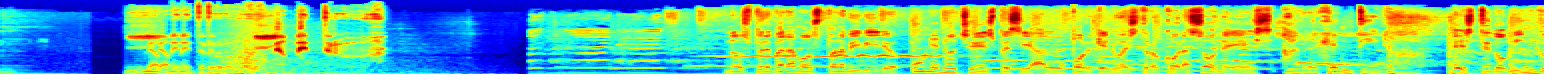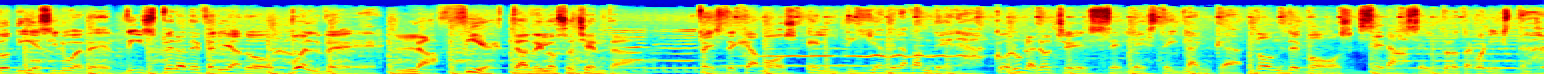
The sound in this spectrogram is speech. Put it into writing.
La Metro. La Metro. Nos preparamos para vivir una noche especial porque nuestro corazón es argentino. Este domingo 19, víspera de feriado, vuelve La fiesta de los 80. Festejamos el Día de la Bandera con una noche celeste y blanca donde vos serás el protagonista.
